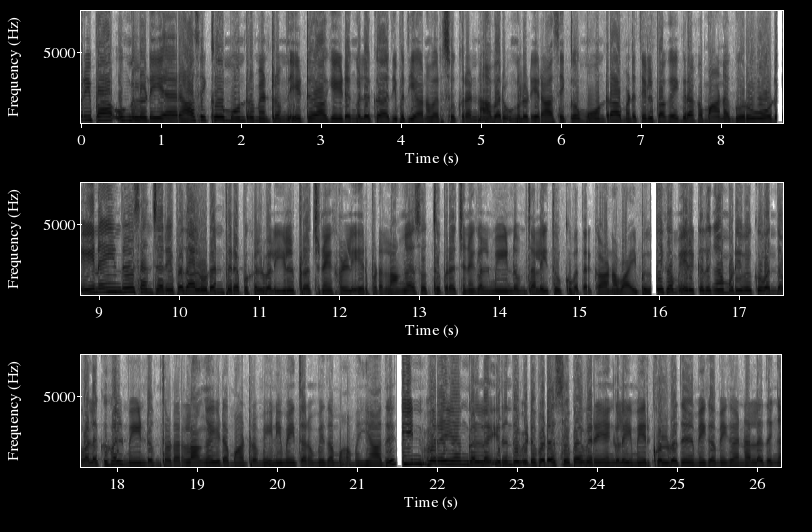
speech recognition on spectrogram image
குறிப்பா உங்களுடைய ராசிக்கு மூன்று மற்றும் எட்டு ஆகிய இடங்களுக்கு அதிபதியானவர் சுக்கிரன். அவர் உங்களுடைய ராசிக்கு மூன்றாம் இடத்தில் பகை கிரகமான குருவோடு இணைந்து சஞ்சரிப்பதால் உடன்பிறப்புகள் வழியில் பிரச்சனைகள் ஏற்படலாங்க. சொத்து பிரச்சனைகள் மீண்டும் தலை தூக்குவதற்கான வாய்ப்பு அதிகம் இருக்குதுங்க. முடிவுக்கு வந்த வழக்குகள் மீண்டும் தொடரலாங்க. இடமாற்றம் இனிமை தரும் விதம் அமையாது. பின் விரயங்கள்ல இருந்து விடுபட சுப விரயங்களை மேற்கொள்வது மிக மிக நல்லதுங்க.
